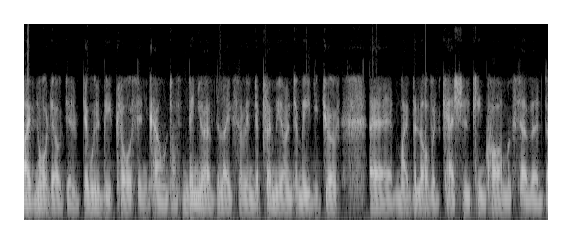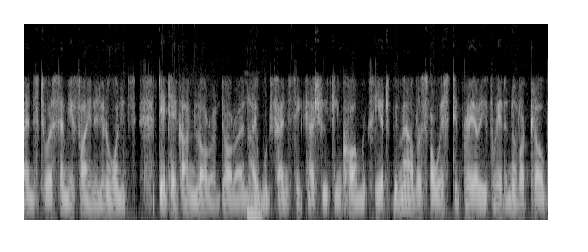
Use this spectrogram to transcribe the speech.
I've no doubt there, will be close encounters. And then you have the likes of in the Premier Intermediate, you have uh, my beloved Cashel King Cormacs have advanced to a semi-final, you know, and it's they take on Lorrha-Dorrha, and I would fancy Cashel King Cormacs here to be marvellous for West Tipperary if we had another club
